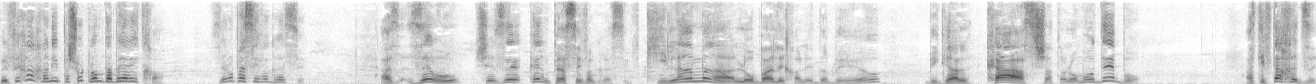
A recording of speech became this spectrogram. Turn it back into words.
ולפיכך אני פשוט לא מדבר איתך. זה לא passive aggressive. אז זהו, שזה כן passive aggressive. כי למה לא בא לך לדבר? בגלל כעס שאתה לא מודה בו. אז תפתח את זה.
